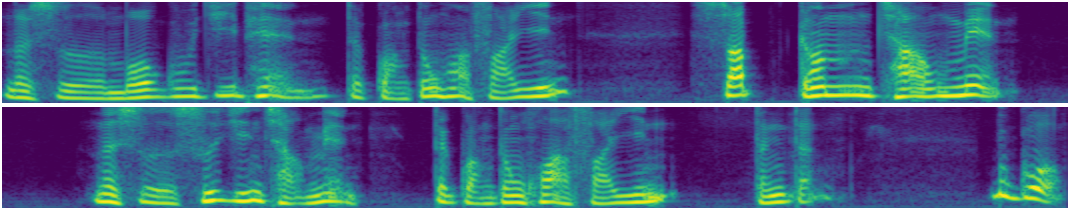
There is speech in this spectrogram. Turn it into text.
那是蘑菇鸡片的广东话发音。什锦炒面，那是什锦炒面的广东话发音等等。不过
